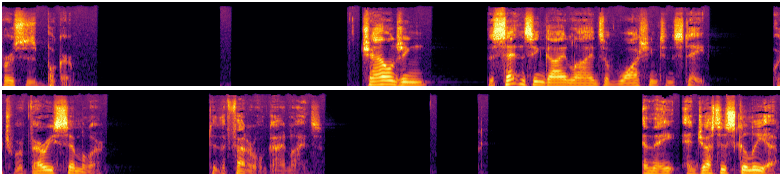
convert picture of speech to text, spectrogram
versus Booker. Challenging the sentencing guidelines of Washington state, which were very similar to the federal guidelines. And they and Justice Scalia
